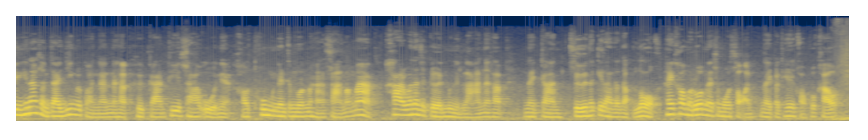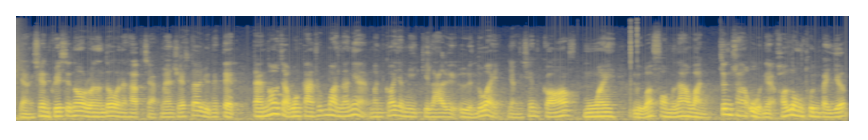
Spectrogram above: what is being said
สิ่งที่น่าสนใจยิ่งไปกว่านั้นนะครับคือการที่ซาอุเนี่ยเขาทุ่มเงินจำนวนมหาศาลมากๆ คาดว่าน่าจะเกินหมื่นล้านนะครับในการซื้อนักกีฬาระดับโลก ให้เข้ามาร่วมในสโมสรในประเทศของพวกเขา อย่างเช่นคริสตียโนโรนัลโดนะครับจากแมนเชสเตอร์ยูไนเต็ดแต่นอกจากวงการฟุตบอลแล้วเนี่ยมันก็ยังมีกีฬาอื่นๆด้วยอย่างเช่นกอล์ฟมวย หรือว่าฟอร์มูล่าวันซึ่งซาอุดเนี่ยเขาลงทุนไปเยอะ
